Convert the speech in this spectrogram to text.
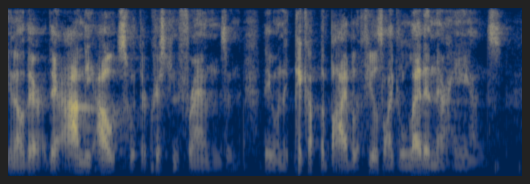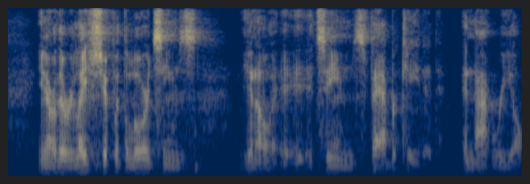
You know, they're, they're on the outs with their Christian friends, and they, when they pick up the Bible, it feels like lead in their hands. You know, their relationship with the Lord seems, you know, it, it seems fabricated and not real.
